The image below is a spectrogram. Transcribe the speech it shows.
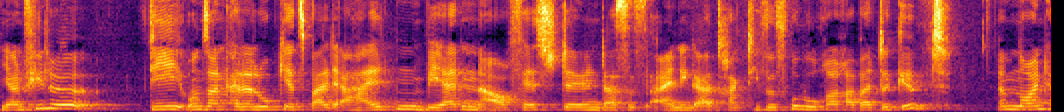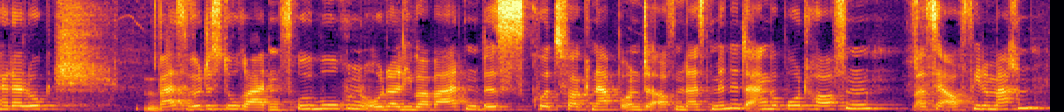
Ja, und viele die unseren Katalog jetzt bald erhalten, werden auch feststellen, dass es einige attraktive Frühbucherrabatte gibt im neuen Katalog. Was würdest du raten? Frühbuchen oder lieber warten bis kurz vor knapp und auf ein Last-Minute-Angebot hoffen, was ja auch viele machen?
